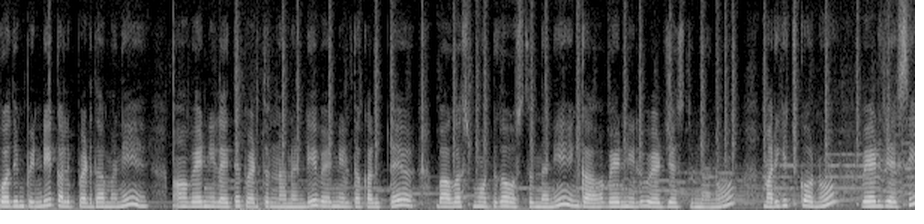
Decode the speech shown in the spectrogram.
గోధుమ పిండి కలిపి పెడదామని వేడి నీళ్ళు అయితే పెడుతున్నానండి. వేడి నీళ్ళతో కలిపితే బాగా స్మూత్గా వస్తుందని ఇంకా వేడి నీళ్ళు వేడి చేస్తున్నాను. మరిగించుకోను. వేడి చేసి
